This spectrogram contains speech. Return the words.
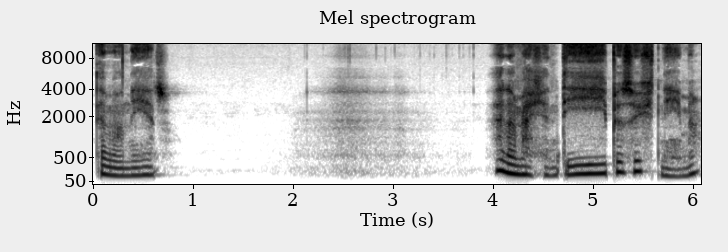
En wanneer? En dan mag je een diepe zucht nemen.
